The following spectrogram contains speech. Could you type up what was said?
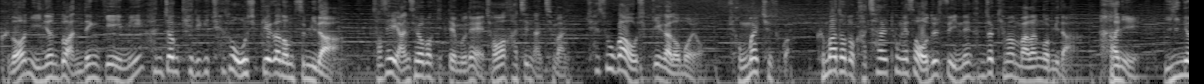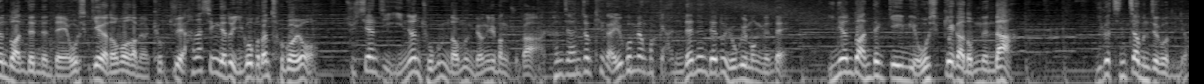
그런 2년도 안 된 게임이 한정 캐릭이 최소 50개가 넘습니다. 자세히 안 세어봤기 때문에 정확하진 않지만 최소가 50개가 넘어요. 정말 최소가. 그마저도 가차를 통해서 얻을 수 있는 한정캐만 말한 겁니다. 아니 2년도 안 됐는데 50개가 넘어가면 격주에 하나씩 내도 이거보단 적어요. 출시한 지 2년 조금 넘은 명일방주가 현재 한정캐가 7명밖에 안 되는데도 욕을 먹는데 2년도 안 된 게임이 50개가 넘는다? 이거 진짜 문제거든요.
